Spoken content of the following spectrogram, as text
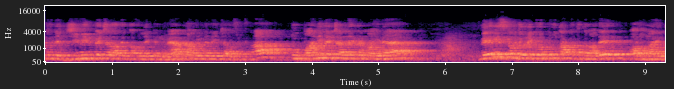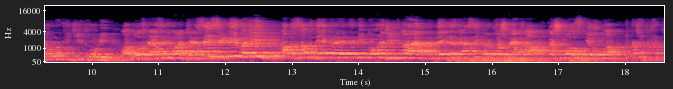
मैं तुझे ज़मीन पे चला देता हूँ, लेकिन मैं पानी में नहीं चल सकता। तू पानी में चलने में माहिर है। मेरी इस कमज़ोरी को तू ताकत बना दे और हमारी दोनों की जीत होगी। और दोस्त, ऐसे हुआ। जैसे ही सिटी बजी अब सब देख रहे थे कि कौन जीतता है। लेकिन वैसे ही खरगोश बैठा कशवा उसके ऊपर। अच्छा,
